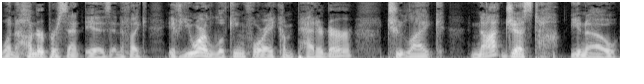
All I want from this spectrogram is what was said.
100% is. And if like if you are looking for a competitor to like not just you know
